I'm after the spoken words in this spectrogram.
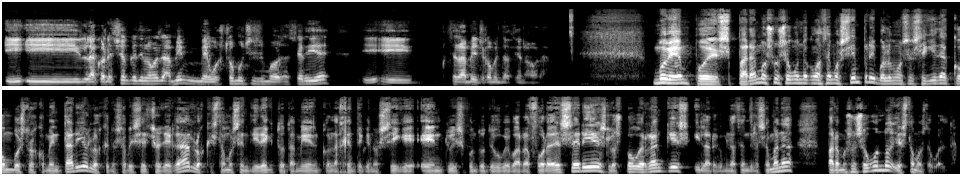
Y, la conexión que tiene, a mí me gustó muchísimo esa serie y, y será mi recomendación ahora. Muy bien, pues paramos un segundo como hacemos siempre y volvemos enseguida con vuestros comentarios, los que nos habéis hecho llegar, los que estamos en directo también con la gente que nos sigue en twitch.tv barra fuera de series, los Power Rankings y la recomendación de la semana. Paramos un segundo y estamos de vuelta.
